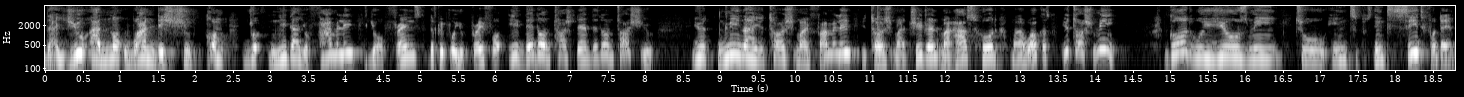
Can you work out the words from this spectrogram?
that you are not one they should come, your, neither your family, your friends, the people you pray for, if they don't touch them, they don't touch you. You me now, you touch my family, you touch my children, my household, my workers, you touch me. God will use me to intercede for them.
